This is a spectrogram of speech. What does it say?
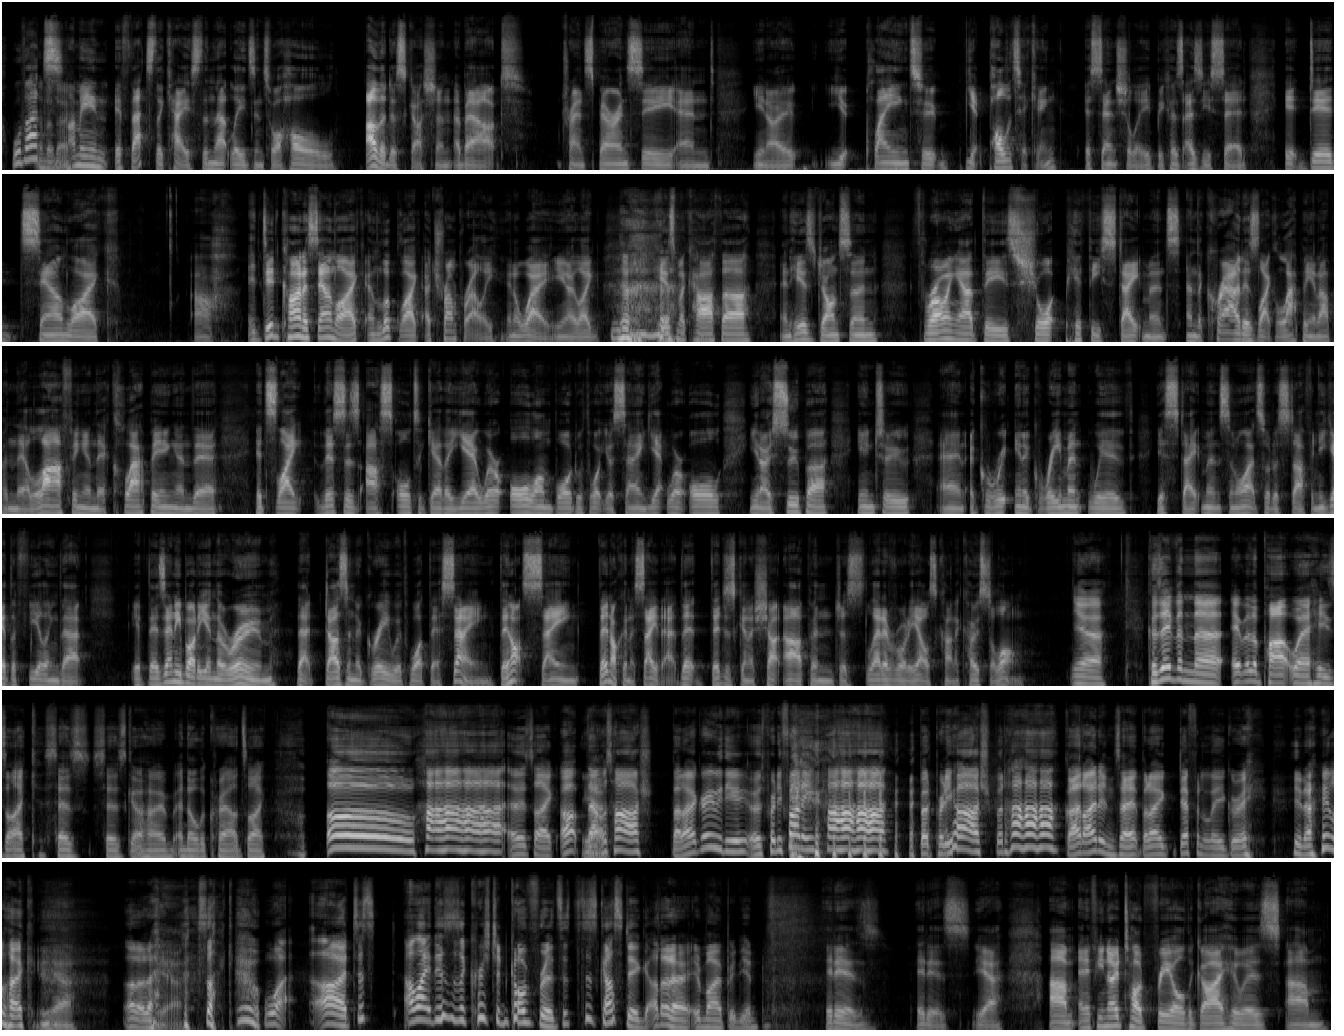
Well, that's. I, I, mean, if that's the case, then that leads into a whole other discussion about transparency and you know you playing to yeah politicking essentially because as you said, it did sound like. Uh, it did kind of sound like and look like a Trump rally in a way. You know, like here's MacArthur and here's Johnson throwing out these short, pithy statements, and the crowd is like lapping it up and they're laughing and they're clapping and they're. It's like this is us all together. Yeah, we're all on board with what you're saying. Yet we're all, you know, super into and agree in agreement with your statements and all that sort of stuff. And you get the feeling that if there's anybody in the room that doesn't agree with what they're saying, they're not saying they're not going to say that. They're, they're just going to shut up and just let everybody else kind of coast along. Yeah, because even the even the part where he's like says says go home and all the crowd's like, oh ha ha ha, ha. it's like oh that yeah. was harsh, but I agree with you. It was pretty funny, ha ha ha, ha. but pretty harsh, but ha ha ha. Glad I didn't say it, but I definitely agree. You know, like yeah, I don't know. Yeah. it's like what? Oh, just I'm like, this is a Christian conference. It's disgusting. I don't know, in my opinion. It is. It is. Yeah. Um, and if you know Todd Friel, the guy who is um,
